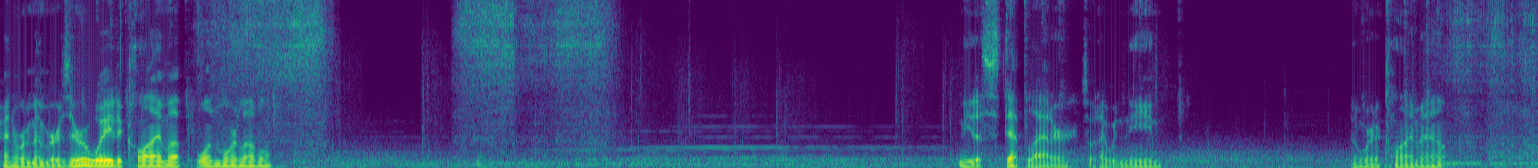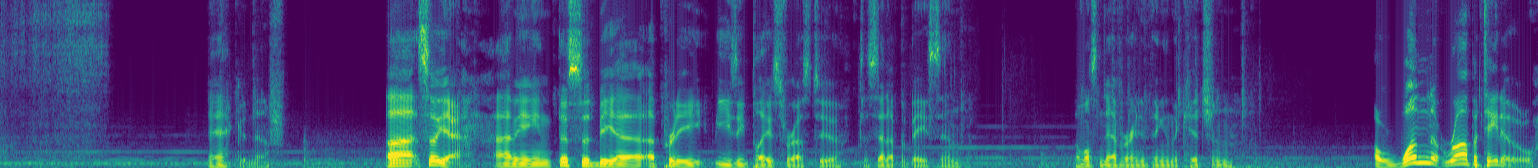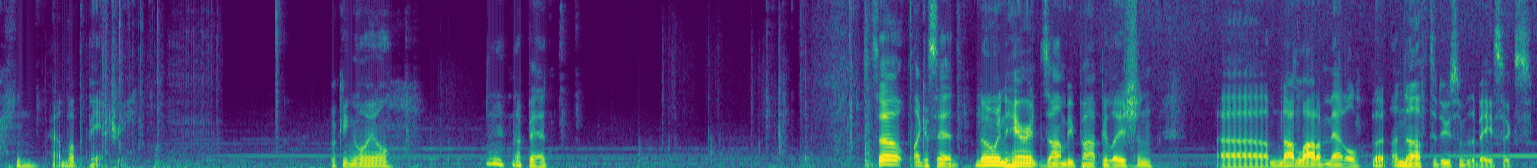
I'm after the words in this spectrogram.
Trying to remember, is there a way to climb up one more level? Need a step ladder, that's what I would need. Know where to climb out. Eh, good enough. Uh, so yeah, I mean, this would be a, a pretty easy place for us to, to set up a base in. Almost never anything in the kitchen. A one raw potato. How about the pantry? Cooking oil. Eh, not bad. So, like I said, no inherent zombie population. Um, not a lot of metal, but enough to do some of the basics.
